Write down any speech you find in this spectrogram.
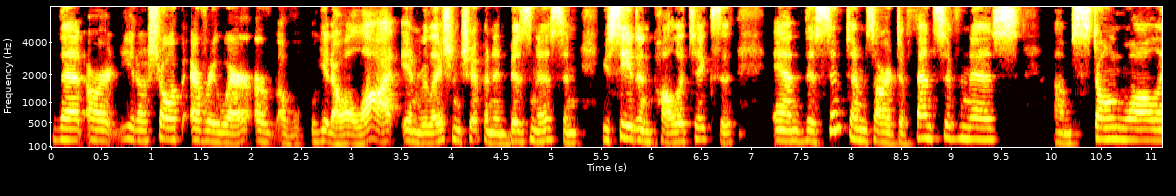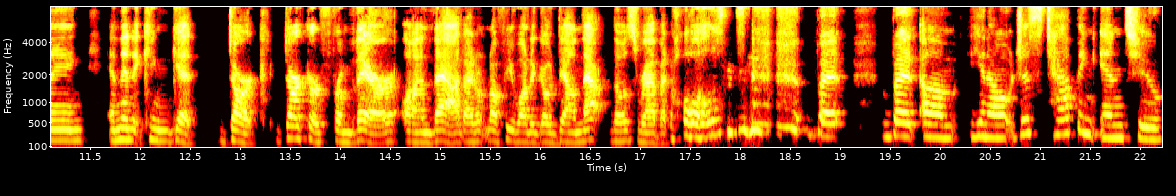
that are you know show up everywhere or uh, you know a lot in relationship and in business and you see it in politics uh, and the symptoms are defensiveness um, stonewalling and then it can get dark darker from there on that. I don't know if you want to go down that those rabbit holes. But but um you know just tapping into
